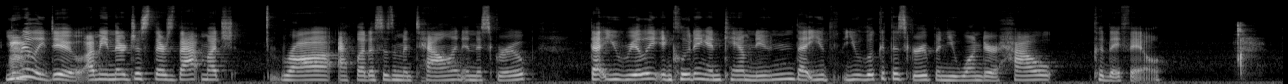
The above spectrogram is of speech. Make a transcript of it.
You hmm. really do. I mean, they're just there's that much raw athleticism and talent in this group that you really including in Cam Newton that you you look at this group and you wonder how could they fail?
